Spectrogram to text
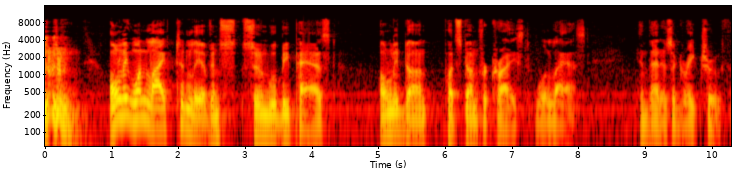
Only one life to live, and soon will be past. Only done what's done for Christ will last. And that is a great truth.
